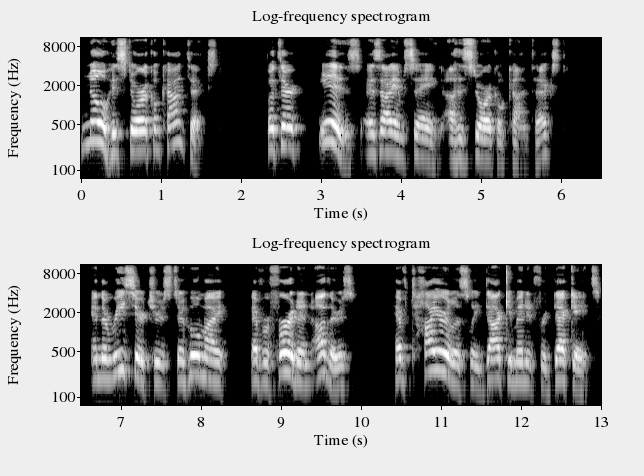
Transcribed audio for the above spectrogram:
No historical context. But there is, as I am saying, a historical context, and the researchers to whom I have referred and others have tirelessly documented for decades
